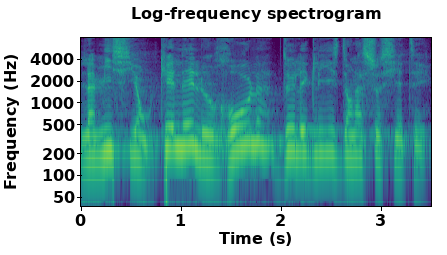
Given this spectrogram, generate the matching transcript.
la mission? Quel est le rôle de l'Église dans la société?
